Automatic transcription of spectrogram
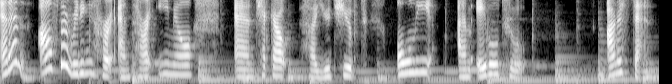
and then after reading her entire email and check out her YouTube, only I'm able to understand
